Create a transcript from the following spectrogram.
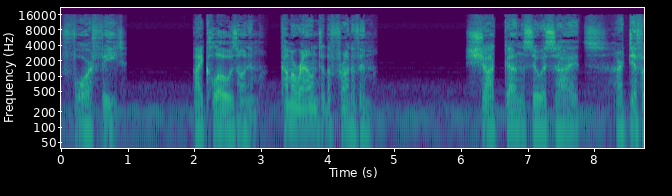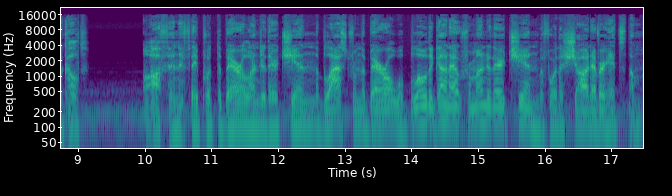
four feet. I close on him, come around to the front of him. Shotgun suicides are difficult. Often, if they put the barrel under their chin, the blast from the barrel will blow the gun out from under their chin before the shot ever hits them.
